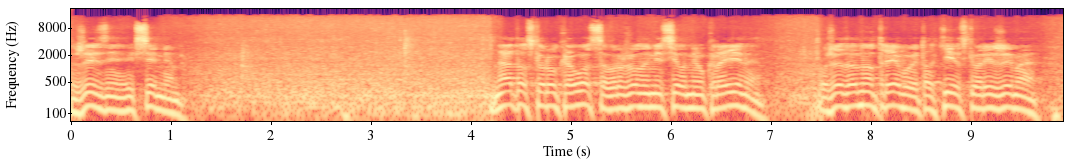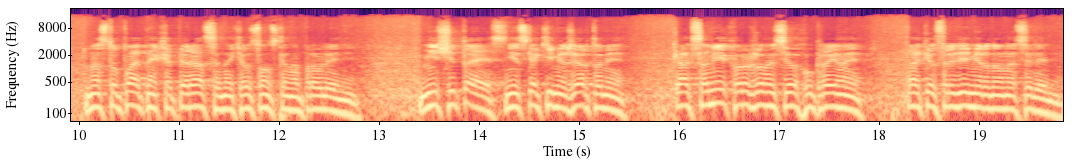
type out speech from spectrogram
жизни их семьям. НАТОвское руководство вооруженными силами Украины уже давно требует от киевского режима наступательных операций на Херсонском направлении – не считаясь ни с какими жертвами, как в самих вооруженных силах Украины, так и среди мирного населения.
